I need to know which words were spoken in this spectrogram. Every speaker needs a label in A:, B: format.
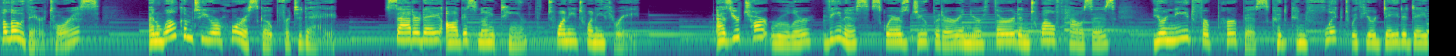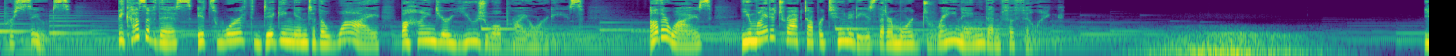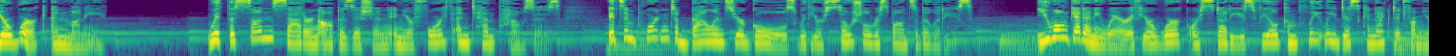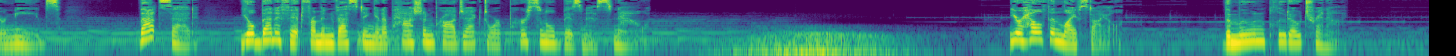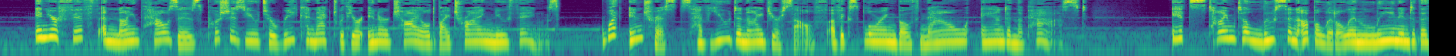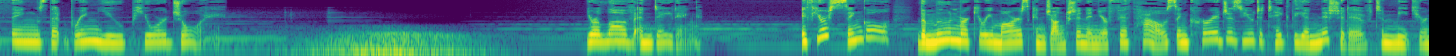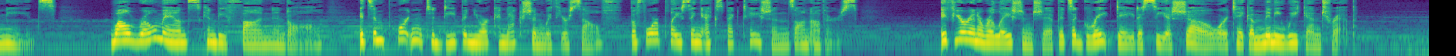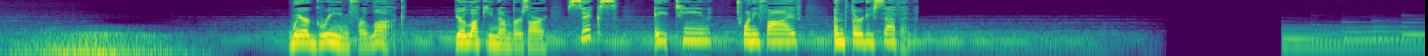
A: Hello there, Taurus, and welcome to your horoscope for today, Saturday, August 19th, 2023. As your chart ruler, Venus squares Jupiter in your third and 12th houses, your need for purpose could conflict with your day to day pursuits. Because of this, it's worth digging into the why behind your usual priorities. Otherwise, you might attract opportunities that are more draining than fulfilling. Your work and money. With the Sun Saturn opposition in your fourth and 10th houses, it's important to balance your goals with your social responsibilities. You won't get anywhere if your work or studies feel completely disconnected from your needs. That said, you'll benefit from investing in a passion project or personal business now. Your health and lifestyle. The Moon Pluto trine in your fifth and ninth houses pushes you to reconnect with your inner child by trying new things. What interests have you denied yourself of exploring both now and in the past? It's time to loosen up a little and lean into the things that bring you pure joy. Your love and dating. If you're single, the Moon Mercury Mars conjunction in your fifth house encourages you to take the initiative to meet your needs. While romance can be fun and all, it's important to deepen your connection with yourself before placing expectations on others. If you're in a relationship, it's a great day to see a show or take a mini weekend trip. Wear green for luck. Your lucky numbers are 6, 18, 25, and 37.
